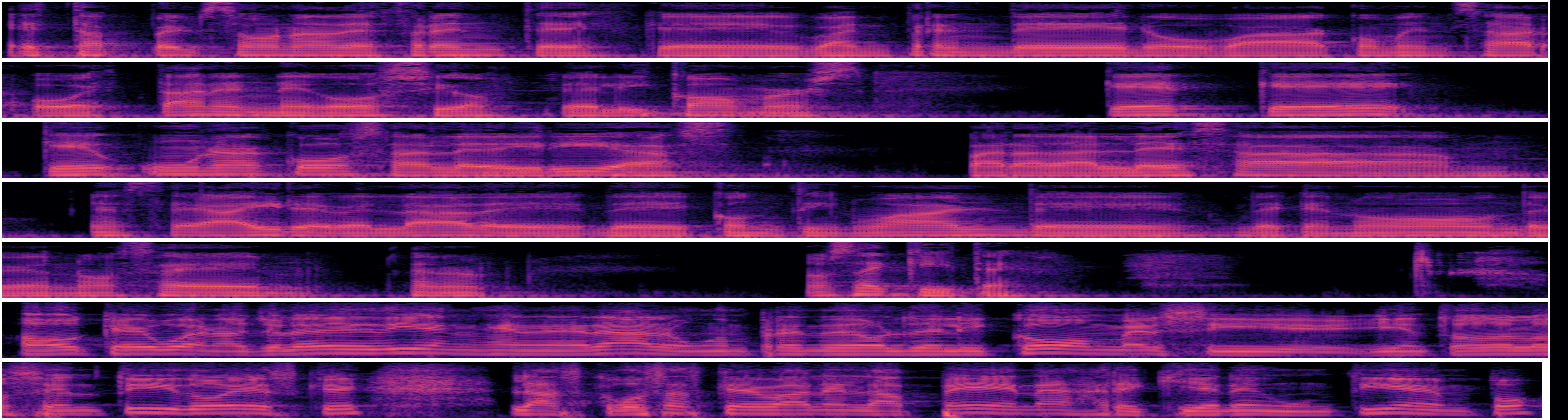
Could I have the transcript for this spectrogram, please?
estas personas de frente que va a emprender o va a comenzar o está en negocio del e-commerce, ¿qué, qué, qué una cosa le dirías para darle esa, ese aire, ¿verdad? De, de continuar, de, de que no, de que no se, no se quite. Ok, bueno, yo le diría en general a un emprendedor del e-commerce y, y, en todos los sentidos es que las cosas que valen la pena requieren un tiempo.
